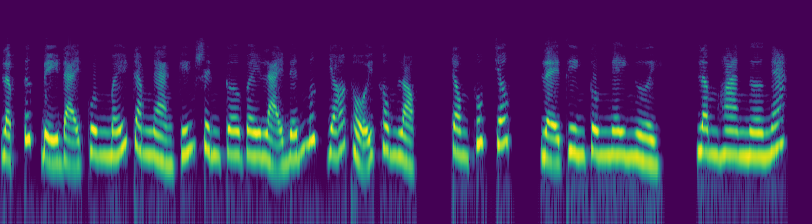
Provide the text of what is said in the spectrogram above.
lập tức bị đại quân mấy trăm ngàn kiến sinh cơ vây lại đến mức gió thổi không lọt. Trong phút chốc, lệ thiên tuân ngây người, lâm hoang ngơ ngác,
